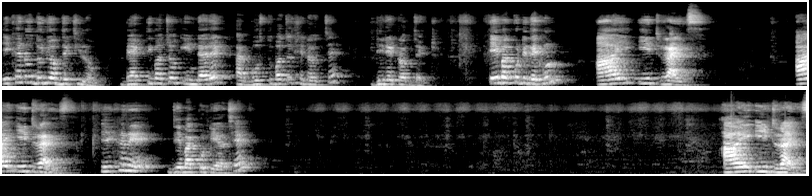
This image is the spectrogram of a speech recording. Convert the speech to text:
এখানেও দুটি অবজেক্ট ছিল, ব্যক্তিবাচক ইনডাইরেক্ট আর বস্তুবাচক, সেটা হচ্ছে ডিরেক্ট অবজেক্ট এই বাক্যটি দেখুন I eat rice I eat rice এখানে যে বাক্যটি আছে আই ইট রাইস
